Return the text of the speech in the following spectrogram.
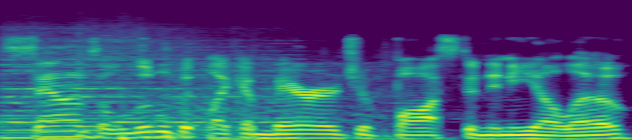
sounds a little bit like a marriage of Boston and ELO.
